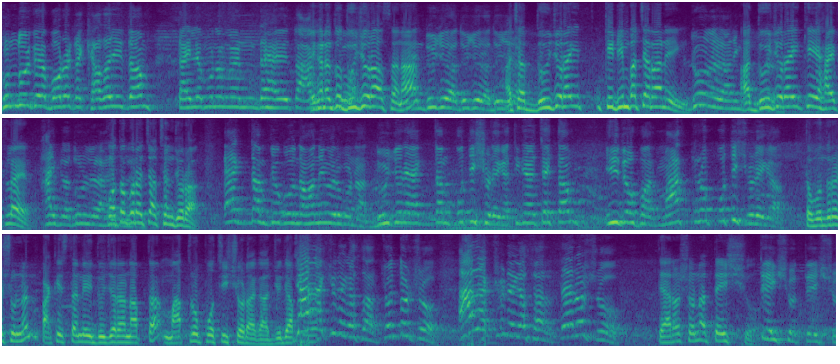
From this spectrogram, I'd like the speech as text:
সুন্দর করে বড় একটা খাতা দিতাম তাইলে মনে করেন দেখা যেত এখানে তো ছোঁয়া। দুই জোড়া আছে না? দুই জোড়া দুই জোড়া দুই আচ্ছা দুই জোড়াই কি ডিম বাচ্চা রানিং আর দুই জোড়াই কি হাই ফ্লাই হাই প্লাস দুই জোড়া কত করে চাচ্ছেন জোড়া? একদম কেউ কোনো দামানি করব না। দুই জোড়া একদম পঁচিশশো টাকা তিন হাজার চাইতাম ঈদ অফার মাত্র পঁচিশশো টাকা। তো বন্ধুরা শুনলেন পাকিস্তানি এই দুই জোড়া নাপ্তা মাত্র পঁচিশশো টাকা। যদি আপনি চার একশো টাকা স্যার চোদ্দশো আর একশো টাকা স্যার তেরোশো। তেরোশো না তেইশশো? তেইশশো তেইশশো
